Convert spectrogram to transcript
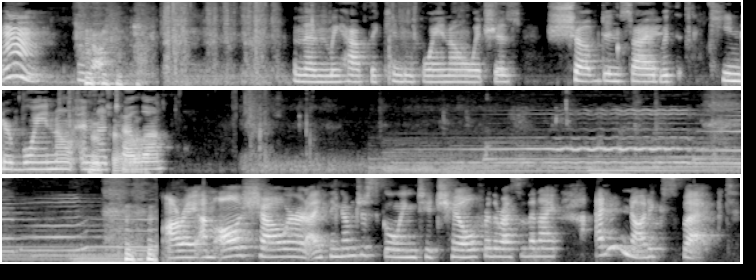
Mmm. Okay. And then we have the Kinder Bueno, which is shoved inside with Kinder Bueno and Nutella. Nutella. all right, I'm all showered. I think I'm just going to chill for the rest of the night. I did not expect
